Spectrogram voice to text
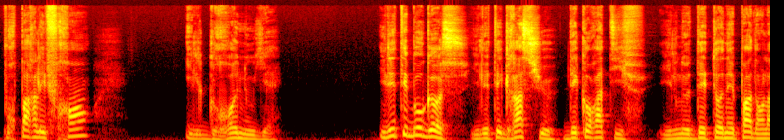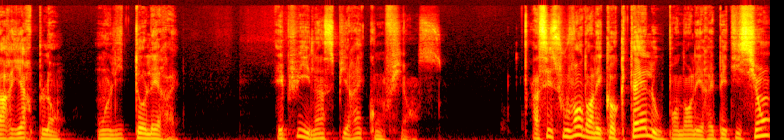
Pour parler franc, il grenouillait. Il était beau gosse, il était gracieux, décoratif, il ne détonnait pas dans l'arrière-plan, on l'y tolérait. Et puis il inspirait confiance. Assez souvent dans les cocktails ou pendant les répétitions,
